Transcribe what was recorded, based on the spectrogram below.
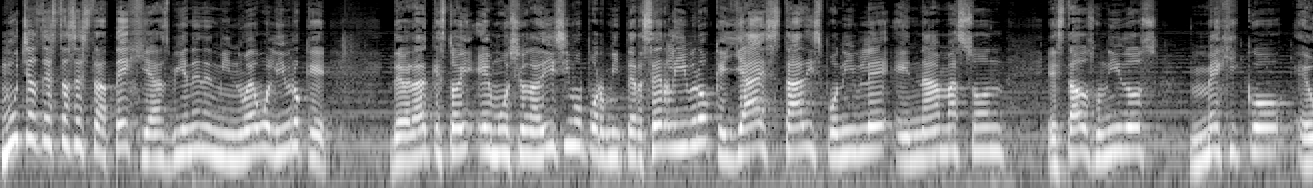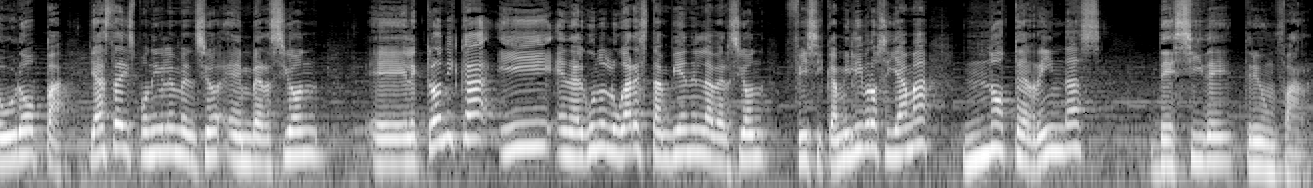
muchas de estas estrategias vienen en mi nuevo libro que de verdad que estoy emocionadísimo por mi tercer libro que ya está disponible en Amazon, Estados Unidos, México, Europa. Ya está disponible en versión, eh, electrónica y en algunos lugares también en la versión física. Mi libro se llama No te rindas, decide triunfar.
